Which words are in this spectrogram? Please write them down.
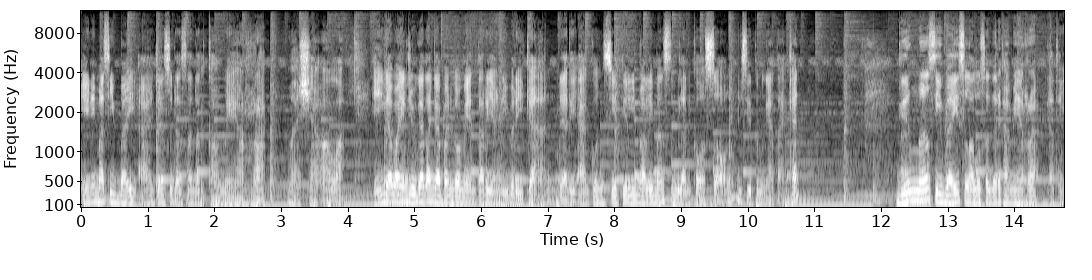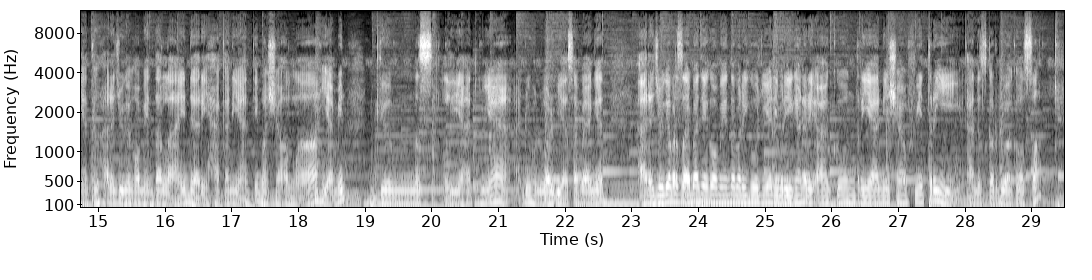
ini masih bayi aja sudah sadar kamera. Masya Allah. Hingga banyak juga tanggapan komentar yang diberikan. Dari akun Siti5590 Di situ mengatakan Gemes si bayi selalu sadar kamera. Katanya tuh ada juga komentar lain dari Hakaniati. Masya Allah Yamin gemes liatnya. Aduh luar biasa banget. Ada juga persahabat yang komentar berikutnya diberikan dari akun Triani Syafitri underscore 20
